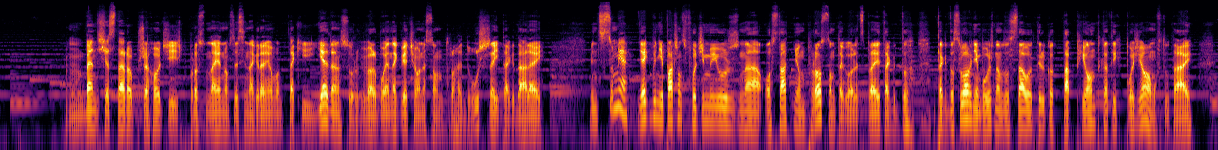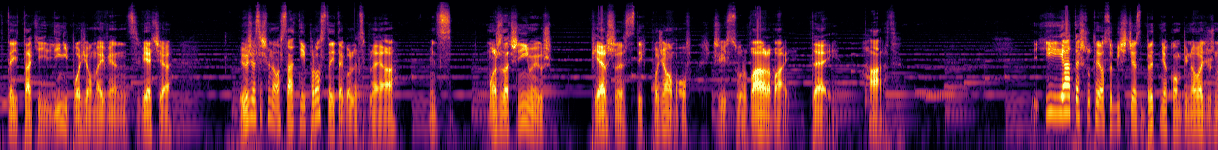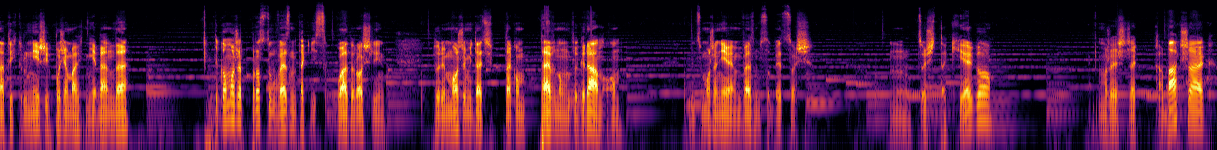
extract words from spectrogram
mm, będę się starał przechodzić po prostu na jedną sesję nagraniową taki jeden survival, bo jednak wiecie, one są trochę dłuższe i tak dalej. Więc w sumie, jakby nie patrząc, wchodzimy już na ostatnią prostą tego let's play, tak, do, tak dosłownie, bo już nam zostało tylko ta piątka tych poziomów tutaj, w tej takiej linii poziomej, więc wiecie, już jesteśmy na ostatniej prostej tego let's playa, więc może zacznijmy już pierwszy z tych poziomów, czyli Survival Day Hard. I ja też tutaj osobiście zbytnio kombinować już na tych trudniejszych poziomach nie będę. Tylko może po prostu wezmę taki skład roślin, który może mi dać taką pewną wygraną. Więc może nie wiem, wezmę sobie coś. mm, Coś takiego. Może jeszcze kabaczek.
